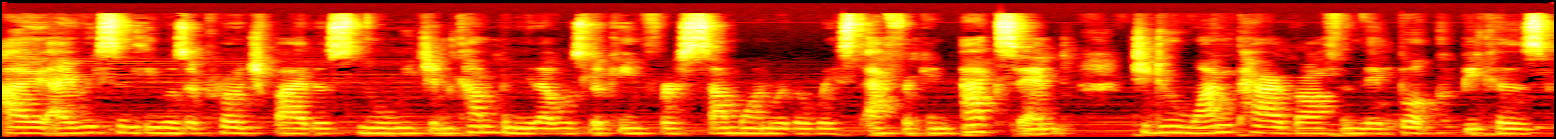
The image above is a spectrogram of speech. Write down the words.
I, I, recently was approached by this Norwegian company that was looking for someone with a West African accent to do one paragraph in their book because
